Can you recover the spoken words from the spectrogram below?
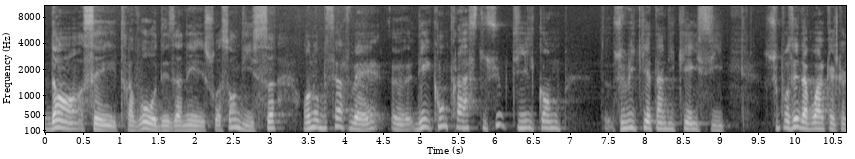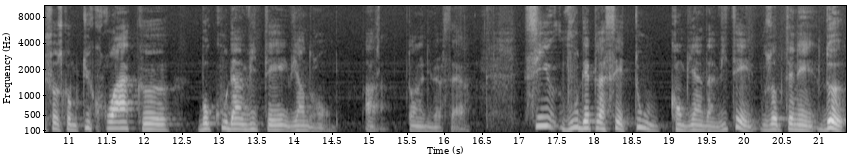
dans ses travaux des années 70, on observait des contrastes subtils comme celui qui est indiqué ici. Supposez d'avoir quelque chose comme tu crois que beaucoup d'invités viendront? Anniversaire. Si vous déplacez tout combien d'invités, vous obtenez deux.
